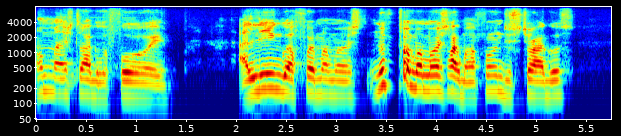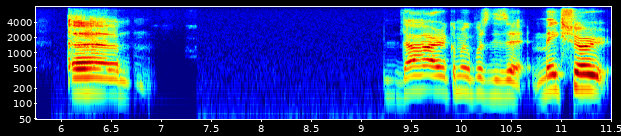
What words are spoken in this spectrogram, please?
O maior struggle foi. A língua foi uma maior. Não foi uma maior struggle, mas foi um dos struggles. Ahm, dar. Como é que eu posso dizer? Make sure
